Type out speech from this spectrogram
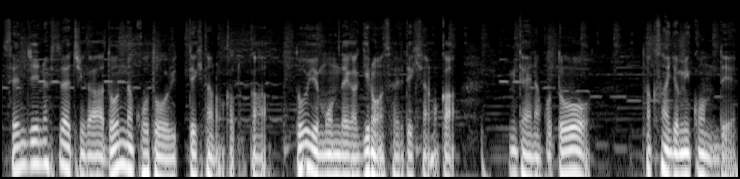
先人の人たちがどんなことを言ってきたのかとか、どういう問題が議論されてきたのか、みたいなことをたくさん読み込んで、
